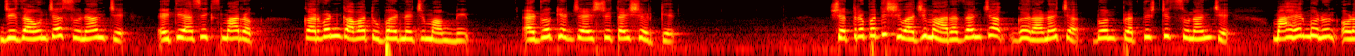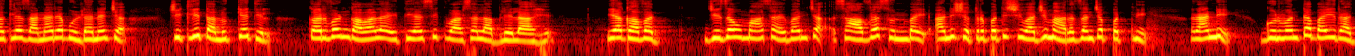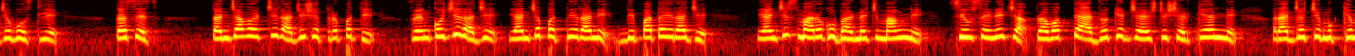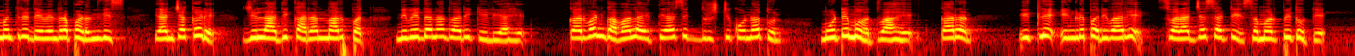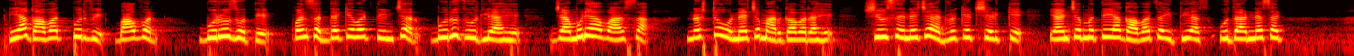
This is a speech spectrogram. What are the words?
जिजाऊंच्या सुन्यांचे ऐतिहासिक स्मारक करवण गावात उभारण्याची मागणी. ॲडव्होकेट जयश्रीताई शेडके छत्रपती शिवाजी महाराजांच्या घराण्याच्या दोन प्रतिष्ठित सुनांचे माहेर म्हणून ओळखल्या जाणाऱ्या बुलढाण्याच्या चिखली तालुक्यातील करवण गावाला ऐतिहासिक वारसा लाभलेला आहे. या गावात जिजाऊ महासाहेबांच्या सहाव्या सुनबाई आणि छत्रपती शिवाजी महाराजांच्या पत्नी राणी गुणवंताबाई राजे भोसले तसेच त्यांच्यावरची राजे छत्रपती व्यंकोजी राजे यांच्या पत्नी राणी दीपाताई राजे यांचे स्मारक उभारण्याची मागणी शिवसेनेच्या प्रवक्त्या ॲडव्होकेट जयश्री शेडके यांनी राज्याचे मुख्यमंत्री देवेंद्र फडणवीस यांच्याकडे जिल्हाधिकाऱ्यांमार्फत निवेदनाद्वारे केली आहे. करवण गावाला ऐतिहासिक दृष्टिकोनातून मोठे महत्त्व आहे कारण इथले इंगडे परिवार हे स्वराज्यासाठी समर्पित होते. या गावात पूर्वी बावन बुरुज होते. पण सध्या केवळ तीन चार बुरुज उरले आहे ज्यामुळे हा वारसा नष्ट होण्याच्या मार्गावर आहे. शिवसेनेचे ॲडव्होकेट शेडके यांच्या मते या गावाचा इतिहास उजाडण्यासाठी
